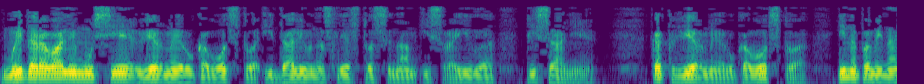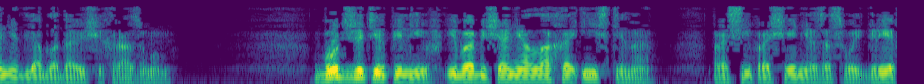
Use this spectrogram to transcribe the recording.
Мы даровали Мусе верное руководство и дали в наследство сынам Исраила Писание — как верное руководство и напоминание для обладающих разумом. Будь же терпелив, ибо обещание Аллаха истина. Проси прощения за свой грех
